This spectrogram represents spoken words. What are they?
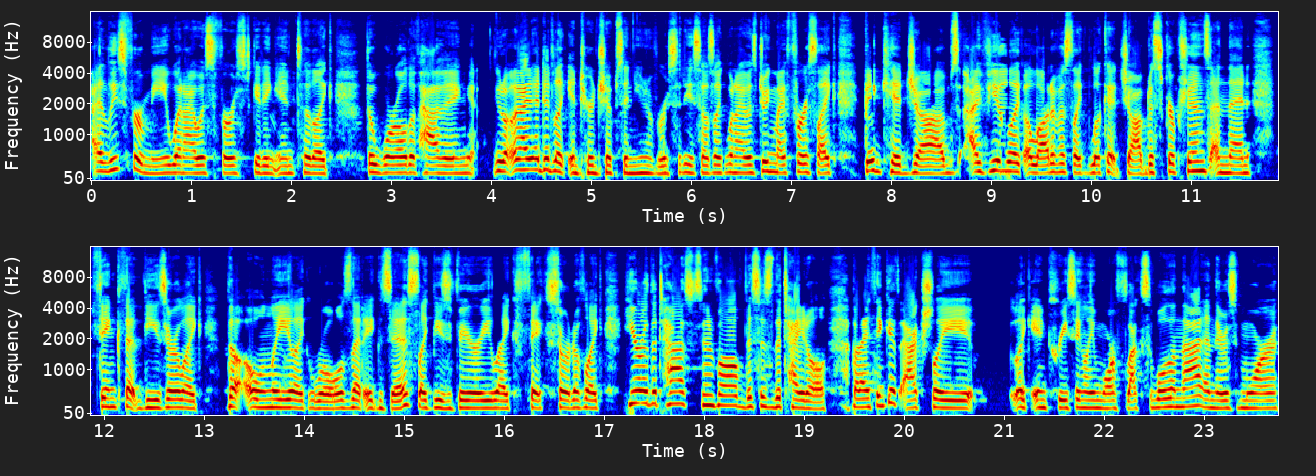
at least for me, when I was first getting into like the world of having, you know, I, I, did like internships in university. So I was like, when I was doing my first like big kid jobs, I feel like a lot of us like look at job descriptions and then think that these are like the only like roles that exist, like these very like fixed sort of like, here are the tasks involved, this is the title. But I think it's actually like increasingly more flexible than that and there's more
